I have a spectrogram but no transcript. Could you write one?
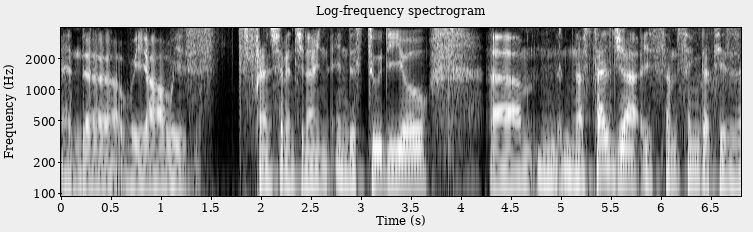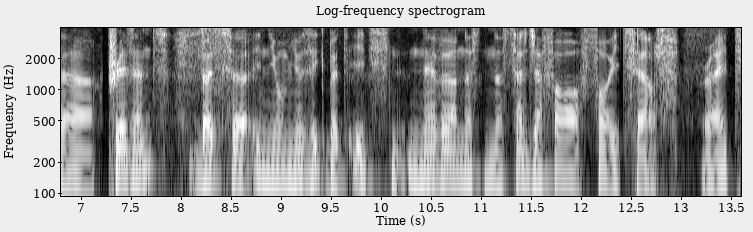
and we are with French 79 in the studio. Um, nostalgia is something that is uh, present, but uh, in your music, but it's never nos- nostalgia for for itself, right?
